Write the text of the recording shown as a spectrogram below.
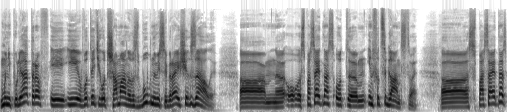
манипуляторов и, и вот этих вот шаманов с бубнами, собирающих залы, А, э, спасает нас от э, инфо-цыганства – э, спасает нас.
